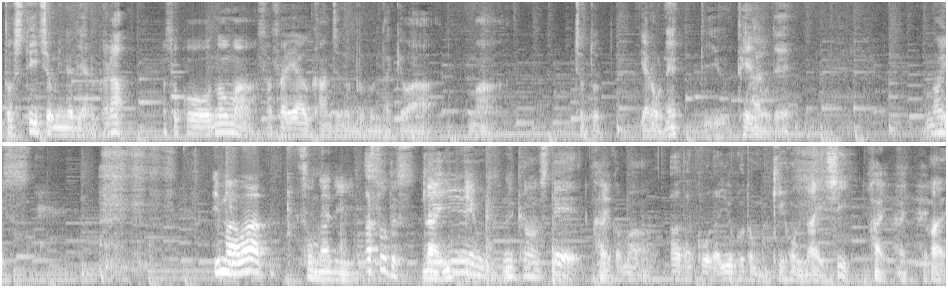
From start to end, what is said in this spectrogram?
として一応みんなでやるからそこのまあ支え合う感じの部分だけはまあちょっとやろうねっていう程度で、ないっすね。今はそんなにあそうです。ない？っていう経営に関してはい。なんかまあ、ああだこうだ言うことも基本ないし、はいはいはい、はい、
